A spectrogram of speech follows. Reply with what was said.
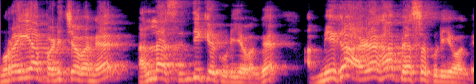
முறையா படிச்சவங்க நல்லா சிந்திக்கக்கூடியவங்க மிக அழகா பேசக்கூடியவங்க.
